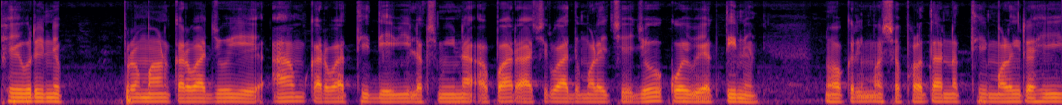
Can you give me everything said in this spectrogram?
ફેરવીને પ્રણામ કરવા જોઈએ. આમ કરવાથી દેવી લક્ષ્મીના અપાર આશીર્વાદ મળે છે. જો કોઈ વ્યક્તિને નોકરીમાં સફળતા નથી મળી રહી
